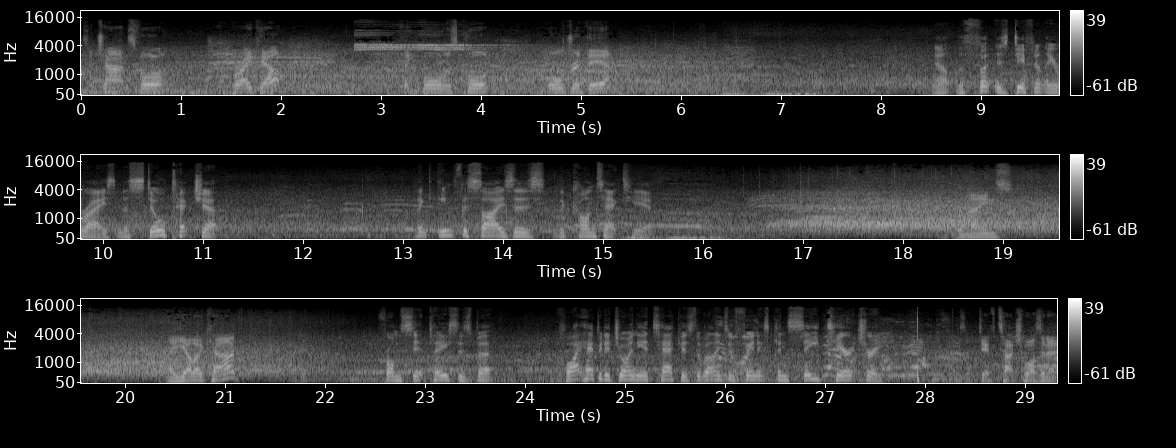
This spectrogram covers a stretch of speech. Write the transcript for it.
It's a chance for a breakout. I think ball has caught Aldred there. Now, the foot is definitely raised, and the still picture, I think, emphasises the contact here. Remains a yellow card. From set pieces, but quite happy to join the attack as the Wellington Phoenix concede territory. It was a deft touch, wasn't it,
